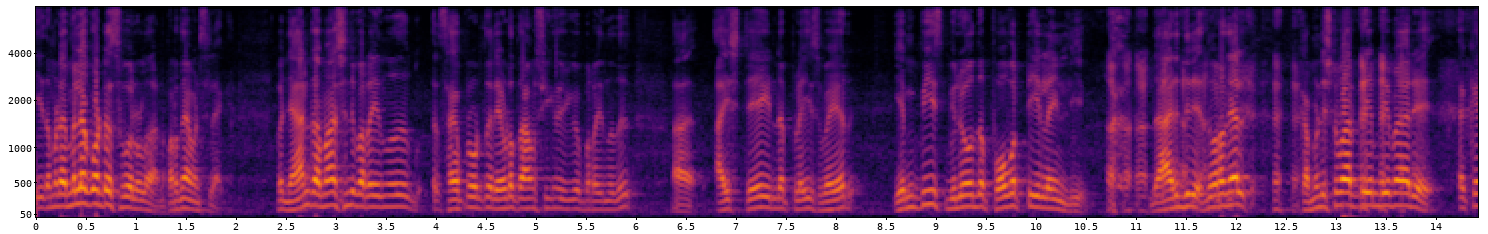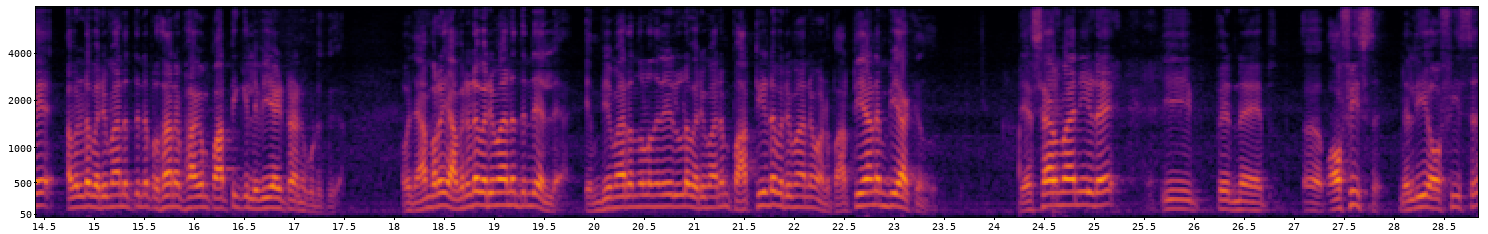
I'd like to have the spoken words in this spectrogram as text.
ഈ നമ്മുടെ എം എൽ എ ക്വാർട്ടേഴ്സ് പോലുള്ളതാണ് പറഞ്ഞാൽ മനസ്സിലാക്കി അപ്പോൾ ഞാൻ തമാശന് പറയുന്നത് സഹപ്രവർത്തകർ എവിടെ താമസിക്കുന്ന പറയുന്നത് I stay in the place where M Ps below the poverty line live. ദാരിദ്ര്യം എന്ന് പറഞ്ഞാൽ കമ്മ്യൂണിസ്റ്റ് പാർട്ടി എം പിമാർ ഒക്കെ അവരുടെ വരുമാനത്തിന്റെ പ്രധാന ഭാഗം പാർട്ടിക്ക് ലെവിയായിട്ടാണ് കൊടുക്കുക. അപ്പോൾ ഞാൻ പറയും അവരുടെ വരുമാനത്തിന്റെ അല്ല. എം പിമാരെന്നുള്ള നിലയിലുള്ള വരുമാനം പാർട്ടിയുടെ വരുമാനമാണ്. പാർട്ടിയാണ് എം പി ആക്കുന്നത്. ദേശാഭിമാനിയുടെ ഈ പിന്നെ ഓഫീസ് ഡൽഹി ഓഫീസ്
